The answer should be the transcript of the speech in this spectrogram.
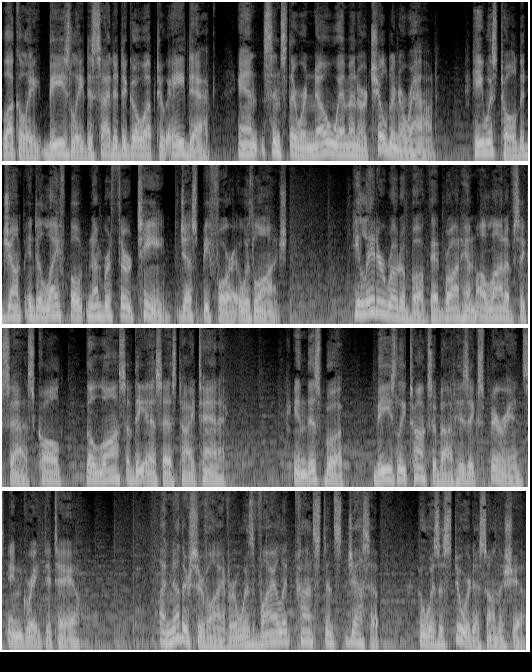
Luckily, Beesley decided to go up to A deck, and since there were no women or children around, he was told to jump into lifeboat number 13 just before it was launched. He later wrote a book that brought him a lot of success called The Loss of the SS Titanic. In this book, Beesley talks about his experience in great detail. Another survivor was Violet Constance Jessop, who was a stewardess on the ship.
